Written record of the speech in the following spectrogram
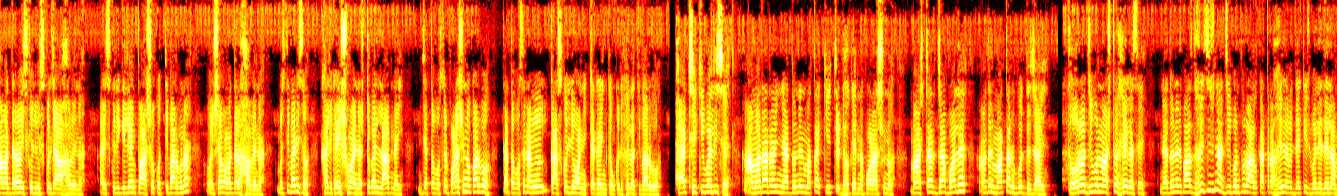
আমার দ্বারা স্কুল স্কুল যাওয়া হবে না। আর স্কুলে গেলে আমি পাশও করতে পারব না। ওইসব আমার দ্বারা হবে না। বুঝতে পারিস খালি খালি সময় নষ্ট করে লাভ নাই। যত বছর পড়াশোনা করব, তত বছর আমি কাজ করলে অনেক টাকা ইনকাম করে ফেলাতে পারব। হ্যাঁ ঠিকই বলিস। আমার আর ওই নেদনের মাথায় কিছু ঢোকে না পড়াশোনা। মাস্টার যা বলে, আমাদের মাথার উপর দিয়ে যায়। তোরও জীবন নষ্ট হয়ে গেছে। নেদনের পাশ ধরেছিস না, জীবন পুরো আলকাতরা হয়ে যাবে, দেখিস বলে দিলাম।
